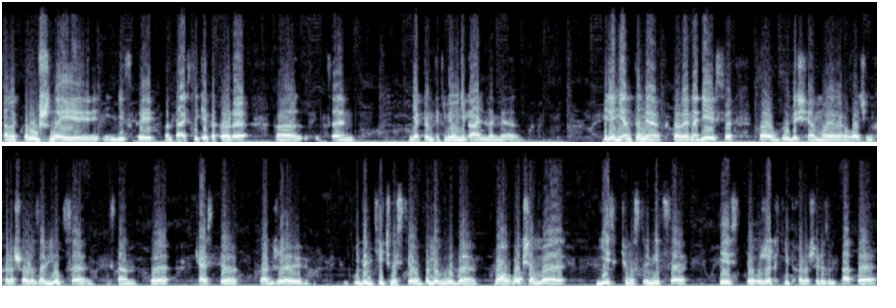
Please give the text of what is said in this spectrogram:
самой трушной индийской фантастики, которая э, с некоторыми такими уникальными элементами, которые, надеюсь, в будущем очень хорошо разовьются и станут частью также идентичности Болливуда. Но, в общем, э, есть к чему стремиться, есть уже какие-то хорошие результаты,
